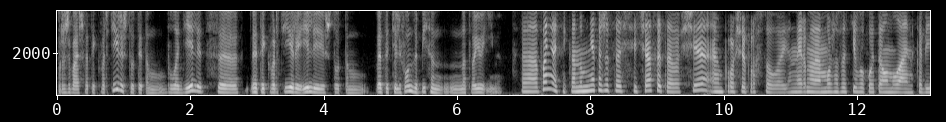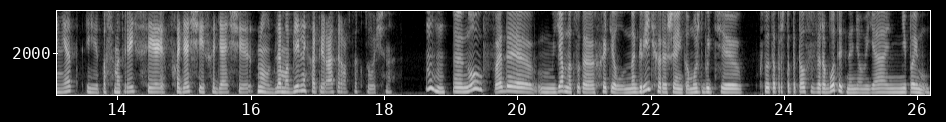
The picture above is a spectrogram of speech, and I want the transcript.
проживаешь в этой квартире, что ты там владелец э, этой квартиры, или что там этот телефон записан на твое имя. Э, понятненько, но мне кажется, сейчас это вообще э, проще простого. Наверное, можно зайти в какой-то онлайн-кабинет и посмотреть все входящие и исходящие. Ну, для мобильных операторов так точно. Угу. Ну, Феде явно кто-то хотел нагреть хорошенько. Может быть, кто-то просто пытался заработать на нем, я не пойму.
